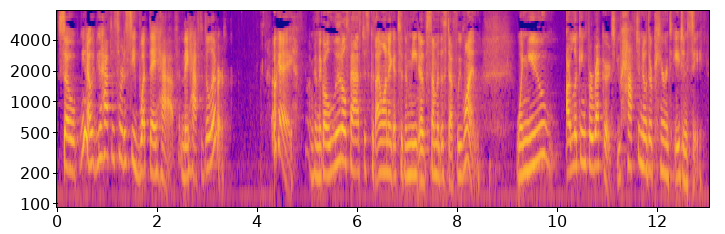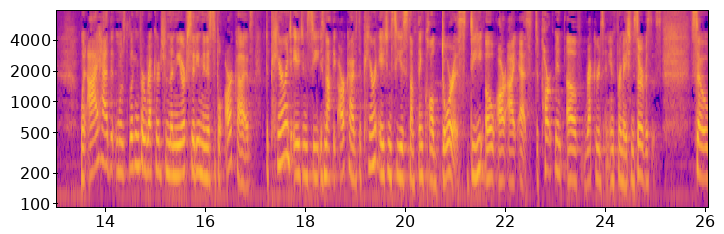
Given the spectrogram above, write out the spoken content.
So, you know, you have to sort of see what they have, and they have to deliver. Okay, I'm going to go a little fast just because I want to get to the meat of some of the stuff we won. When you are looking for records, you have to know their parent agency. When I had, was looking for records from the New York City Municipal Archives, the parent agency is not the archives. The parent agency is something called DORIS, D-O-R-I-S, Department of Records and Information Services. So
